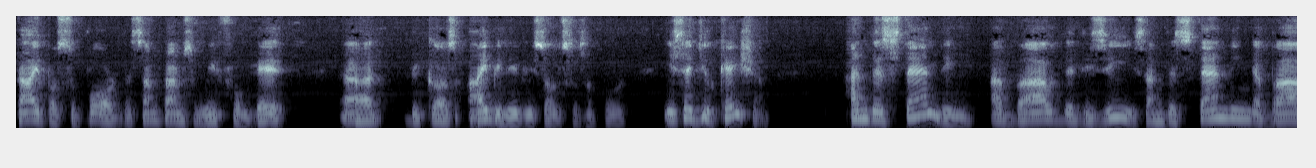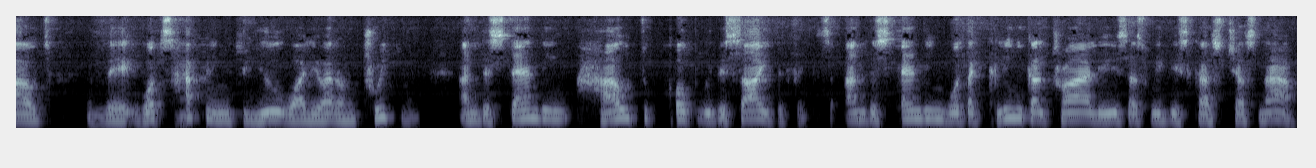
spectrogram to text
type of support that sometimes we forget uh, because I believe is also support is education, understanding about the disease, understanding about the what's happening to you while you are on treatment, understanding how to cope with the side effects, understanding what a clinical trial is, as we discussed just now,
